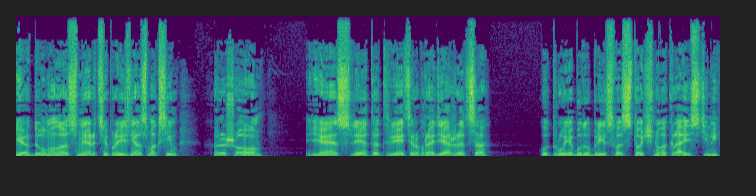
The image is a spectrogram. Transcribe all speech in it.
«Я думал о смерти», — произнес Максим. «Хорошо». Если этот ветер продержится, к утру я буду близ восточного края стены.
